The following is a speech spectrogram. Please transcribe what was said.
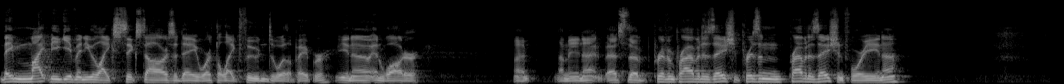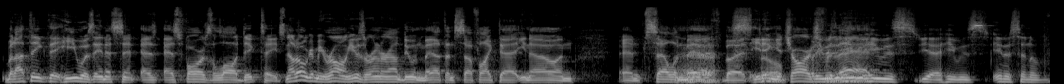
they might be giving you like $6 a day worth of like food and toilet paper, you know, and water. I, I mean, that, that's the prison privatization, prison privatization for you, you know. But I think that he was innocent as as far as the law dictates. Now, don't get me wrong; he was running around doing meth and stuff like that, you know, and and selling meth. But he didn't get But charged he for was, that. He, he was, yeah, he was innocent of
